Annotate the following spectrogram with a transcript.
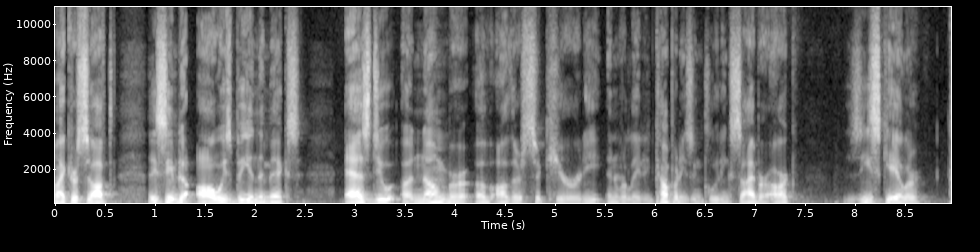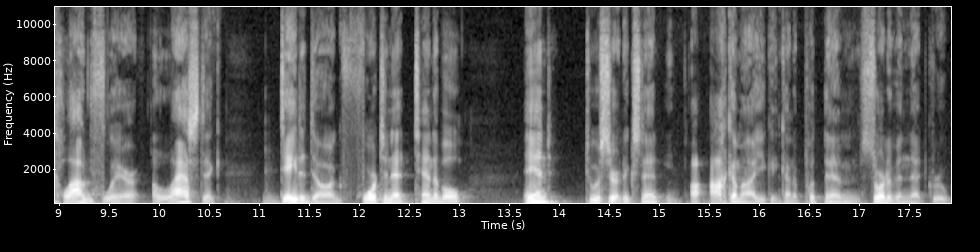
Microsoft, they seem to always be in the mix as do a number of other security and related companies, including CyberArk, Zscaler, Cloudflare, Elastic, Datadog, Fortinet, Tenable, and to a certain extent, Akamai, you can kind of put them sort of in that group.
